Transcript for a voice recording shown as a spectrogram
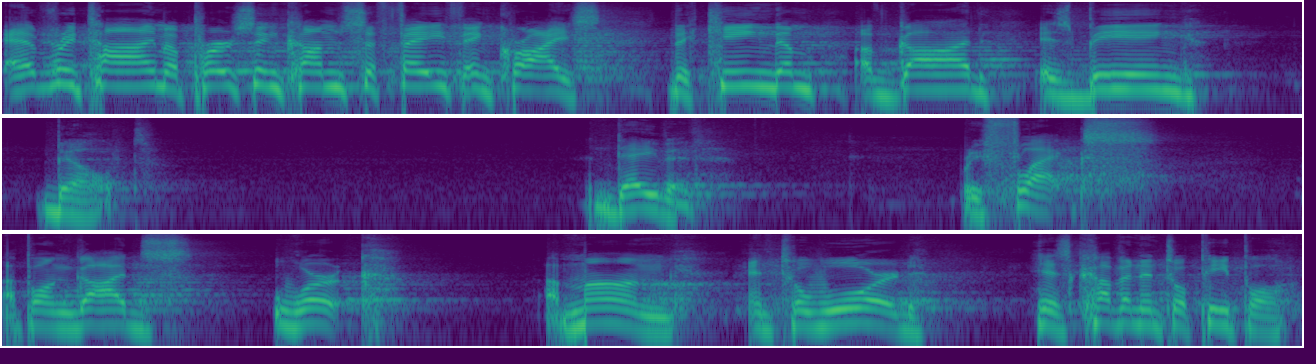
Every time a person comes to faith in Christ, the kingdom of God is being built. And David reflects upon God's work among and toward his covenantal people.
